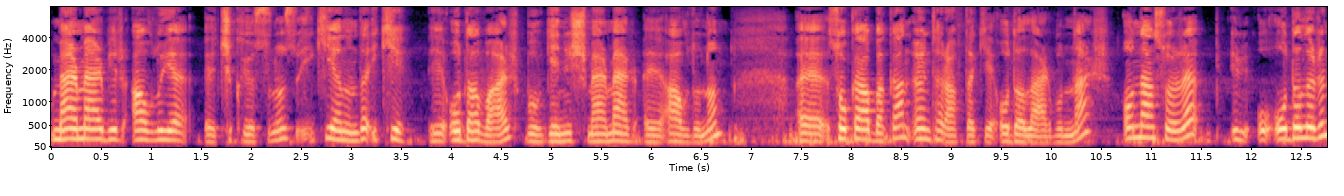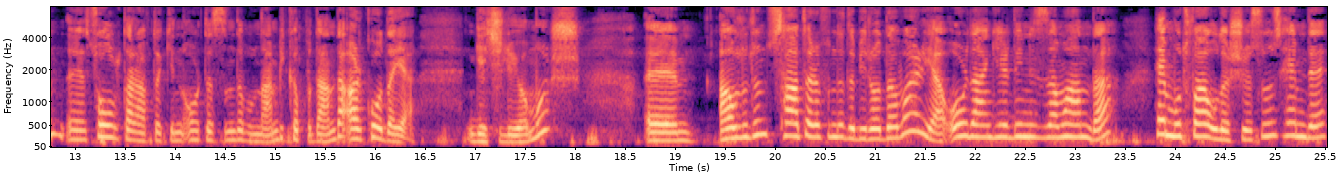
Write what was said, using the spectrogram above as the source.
Mermer bir avluya e, çıkıyorsunuz. İki yanında iki e, oda var bu geniş mermer e, avlunun e, sokağa bakan ön taraftaki odalar bunlar. Ondan sonra e, odaların e, sol taraftakinin ortasında bulunan bir kapıdan da arka odaya geçiliyormuş. E, avlunun sağ tarafında da bir oda var ya oradan girdiğiniz zaman da hem mutfağa ulaşıyorsunuz hem de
